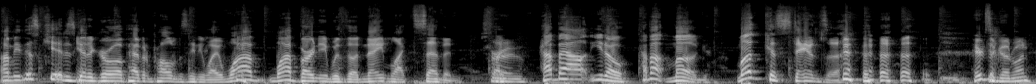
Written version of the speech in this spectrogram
I mean, this kid is gonna grow up having problems anyway. Why? why burden him with a name like Seven? It's like, True. how about you know? How about Mug? Mug Costanza. Here's a good one,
